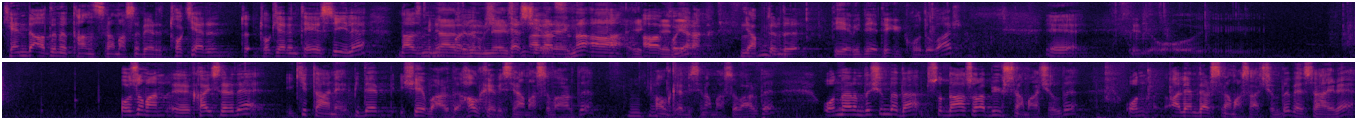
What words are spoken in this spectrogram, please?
kendi adını Tan sinemasına verdi. Toker'in To- Toker'in T'siyle Nazmi'nin Nazmi'nin şey, ters arasına A A ekleniyor. koyarak yaptırdı diye bir dedikodu var. Ee, o, o zaman e, Kayseri'de iki tane bir de şey vardı. Halk evi sineması vardı. Halk evi sineması vardı. Onların dışında da daha sonra büyük sinema açıldı. On, Alemdar sineması açıldı vesaire.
